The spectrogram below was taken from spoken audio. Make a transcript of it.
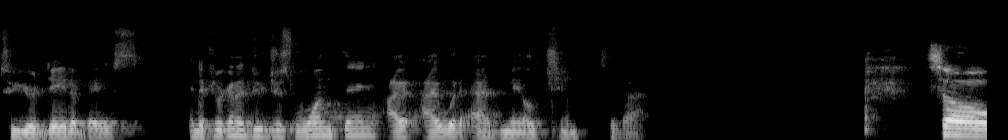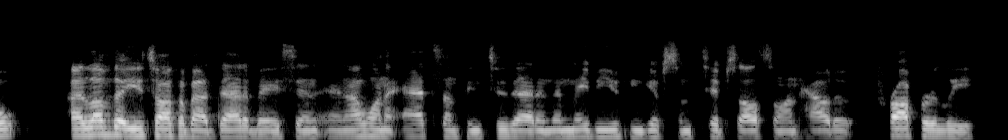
to your database and if you're going to do just one thing I, I would add mailchimp to that so I love that you talk about database and, and I want to add something to that. And then maybe you can give some tips also on how to properly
